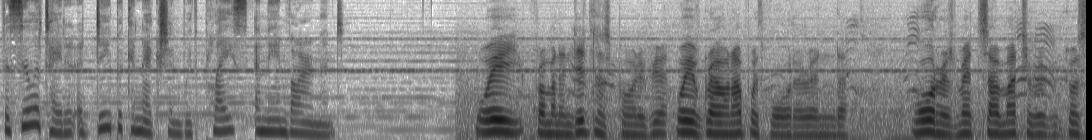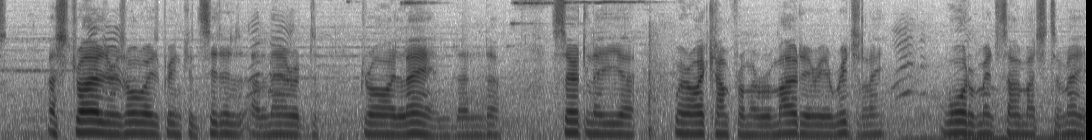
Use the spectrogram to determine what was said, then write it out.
facilitated a deeper connection with place and the environment. We, from an Indigenous point of view, we have grown up with water and uh, water has meant so much of it because Australia has always been considered an arid, dry land, and uh, certainly uh, where I come from, a remote area originally, water meant so much to me.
